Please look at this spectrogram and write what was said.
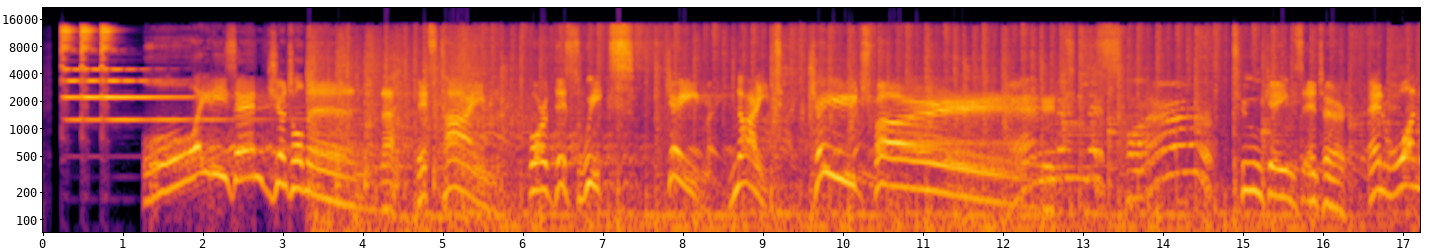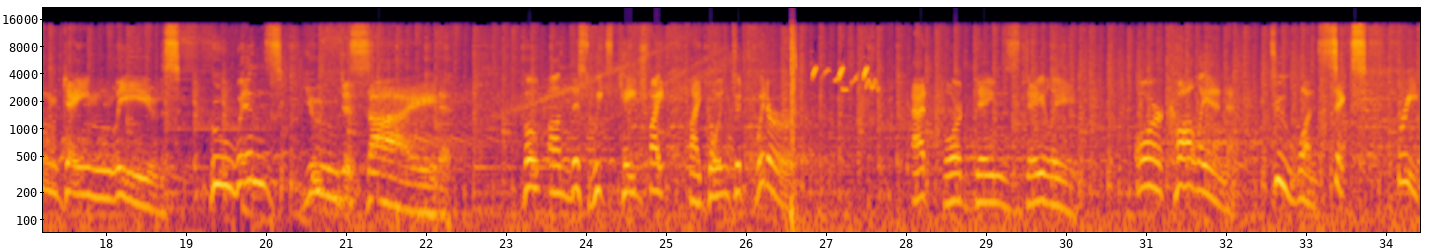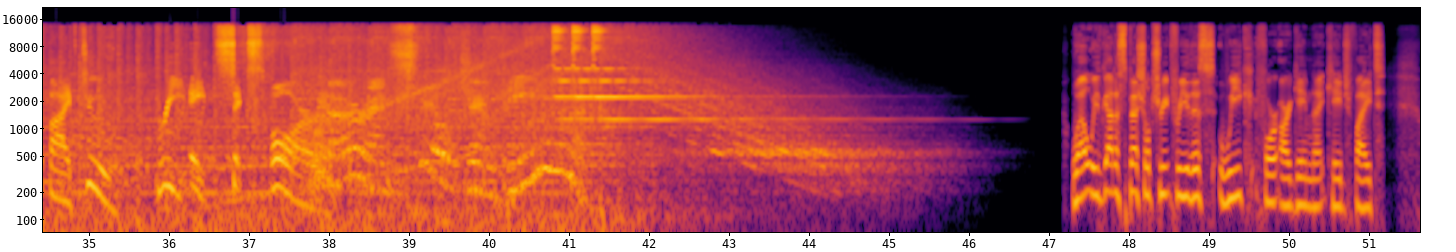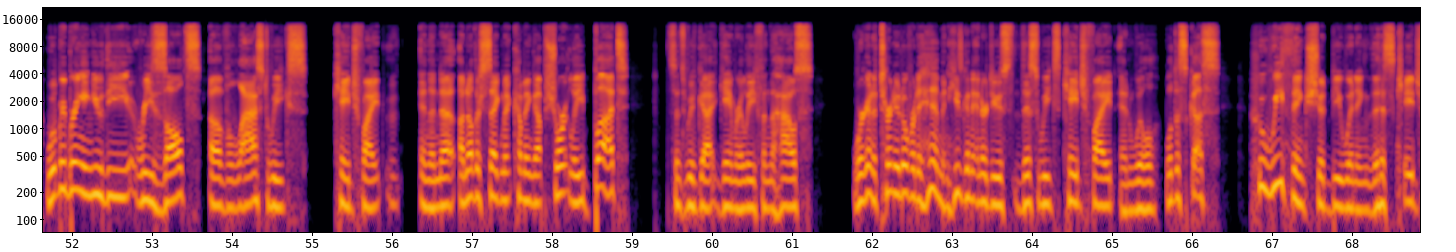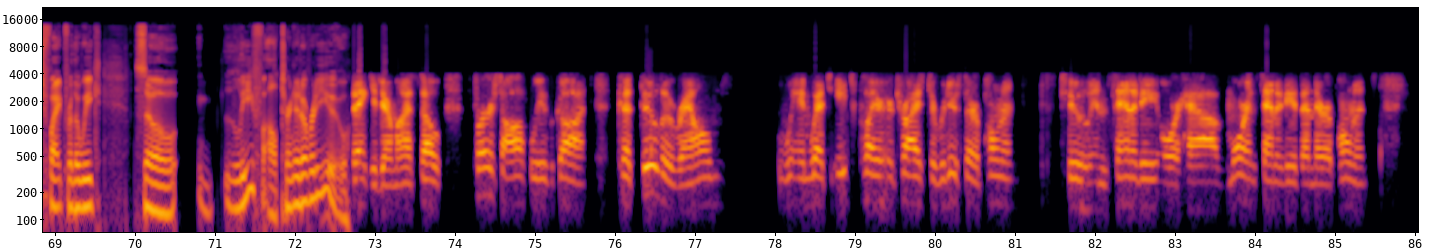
Ladies and gentlemen, it's time for this week's Game Night Cage Fight! And In this corner, Two games enter and one game leaves. Who wins? You decide. Vote on this week's cage fight by going to Twitter at Board Games Daily or call in 216 352 3864. and still champion. Well, we've got a special treat for you this week for our game night cage fight. We'll be bringing you the results of last week's cage fight in the ne- another segment coming up shortly. But since we've got Gamer Leaf in the house, we're going to turn it over to him, and he's going to introduce this week's cage fight, and we'll we'll discuss who we think should be winning this cage fight for the week. So, Leaf, I'll turn it over to you. Thank you, Jeremiah. So, first off, we've got Cthulhu Realms, in which each player tries to reduce their opponent to insanity or have more insanity than their opponents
